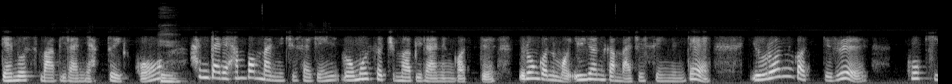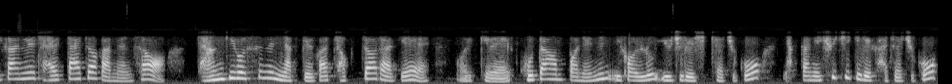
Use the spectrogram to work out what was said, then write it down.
데노스마비라는 약도 있고 예. 한 달에 한 번 맞는 주사제인 로모서주마비라는 것들 이런 거는 뭐 1년간 맞을 수 있는데 이런 것들을 그 기간을 잘 따져가면서 장기로 쓰는 약들과 적절하게 어 이렇게 그 다음번에는 이걸로 유지를 시켜주고 약간의 휴지기를 가져주고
